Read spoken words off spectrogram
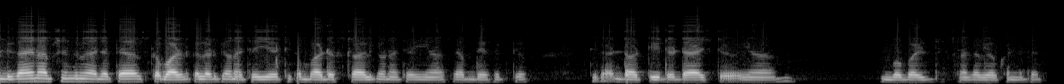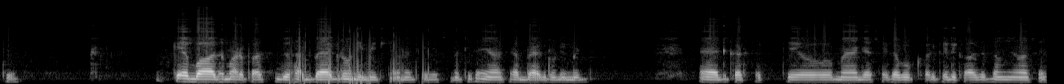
डिज़ाइन ऑप्शन में आ जाता है, उसका बॉर्डर कलर क्या होना चाहिए, ठीक है? बॉर्डर स्टाइल क्या होना चाहिए, यहाँ से आप दे सकते हो, ठीक है? डॉटेड डैश्ड या मोबाइल जिस तरह का भी आप करना चाहते हो। उसके बाद हमारे पास जो है बैकग्राउंड इमेज क्या होना चाहिए इसमें, ठीक है? यहाँ से आप बैकग्राउंड इमेज ऐड कर सकते हो। मैं जैसे का बुक करके दिखा देता हूँ यहाँ से।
